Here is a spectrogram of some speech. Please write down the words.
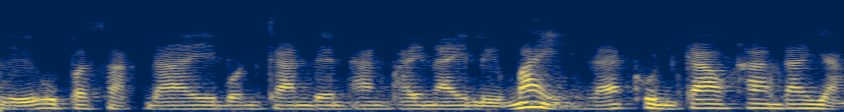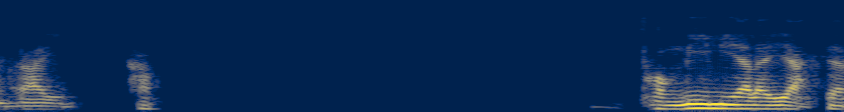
หรืออุปสรรคใดบนการเดินทางภายในหรือไม่ และคุณก้าวข้ามได้อย่างไรครับ ของนี่มีอะไรอยากจะ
